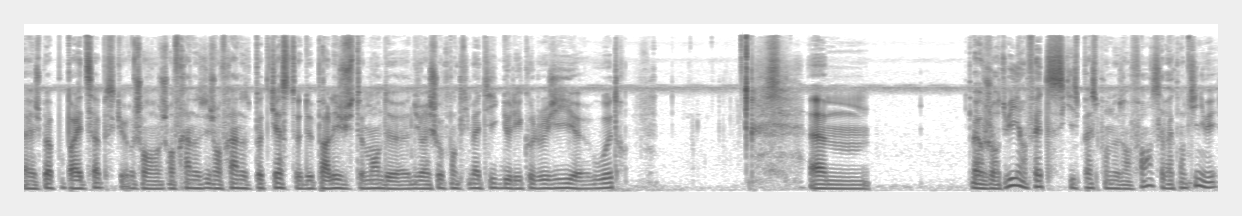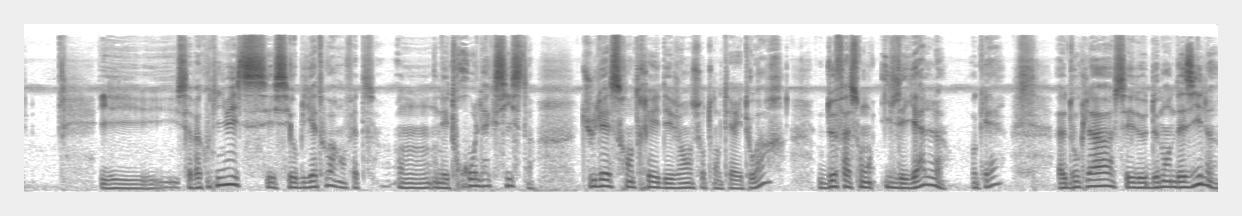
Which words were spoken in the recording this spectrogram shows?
je ne vais pas vous parler de ça parce que j'en ferai, un autre, podcast de parler justement du réchauffement climatique, de l'écologie ou autre. Bah Aujourd'hui, en fait, ce qui se passe pour nos enfants, ça va continuer. Ça va continuer, c'est obligatoire en fait. On, on est trop laxiste. Tu laisses rentrer des gens sur ton territoire de façon illégale, ok? Donc là, c'est de demande d'asile.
